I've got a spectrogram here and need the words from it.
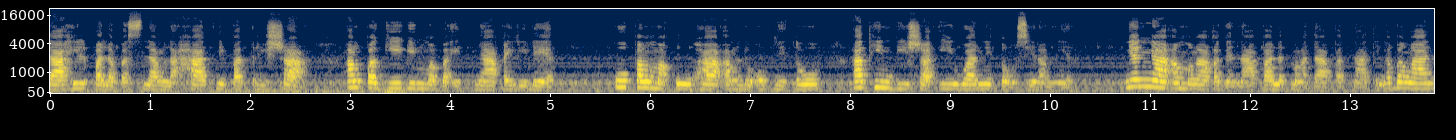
Dahil palabas lang lahat ni Patricia ang pagiging mabait niya kay Lilet upang makuha ang loob nito at hindi siya iwan nitong si Ramir. Yan nga ang mga kaganapan at mga dapat nating abangan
